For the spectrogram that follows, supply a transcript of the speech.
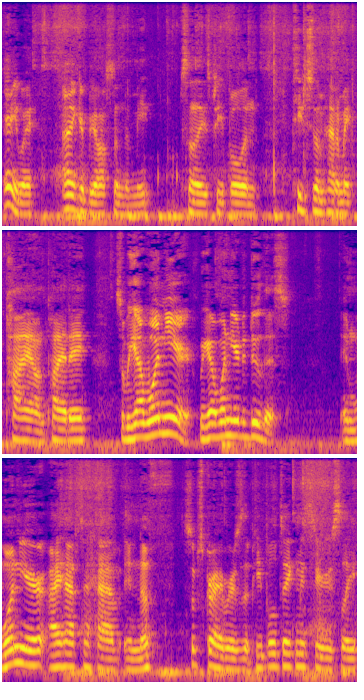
Anyway, I think it'd be awesome to meet some of these people and teach them how to make pie on Pi Day. So we got one year. We got one year to do this. In one year, I have to have enough subscribers that people take me seriously,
